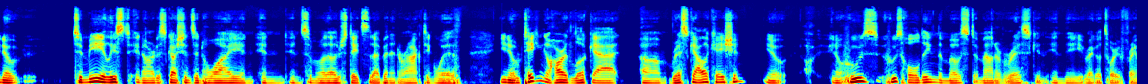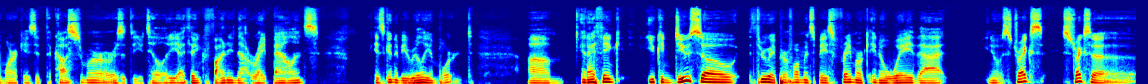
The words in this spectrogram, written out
you know, to me, at least in our discussions in Hawaii and in in some of the other states that I've been interacting with, you know, taking a hard look at um, risk allocation, you know, you know who's who's holding the most amount of risk in, in the regulatory framework? Is it the customer or is it the utility? I think finding that right balance is going to be really important. Um, and i think you can do so through a performance based framework in a way that you know strikes strikes a,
